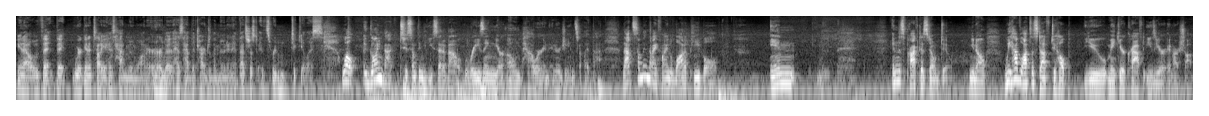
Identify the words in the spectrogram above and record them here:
you know that that we're going to tell you has had moon water or mm-hmm. that has had the charge of the moon in it that's just it's mm-hmm. ridiculous Well, going back to something that you said about raising your own power and energy and stuff like that, that's something that I find a lot of people in in this practice don't do. You know, we have lots of stuff to help you make your craft easier in our shop.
